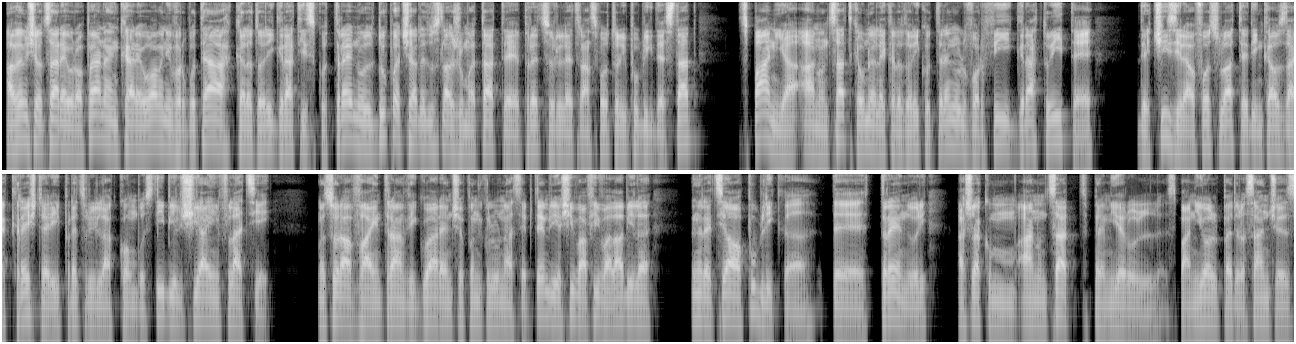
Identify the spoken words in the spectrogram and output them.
Avem și o țară europeană în care oamenii vor putea călători gratis cu trenul după ce a redus la jumătate prețurile transportului public de stat. Spania a anunțat că unele călătorii cu trenul vor fi gratuite. Deciziile au fost luate din cauza creșterii prețului la combustibil și a inflației. Măsura va intra în vigoare începând cu luna septembrie și va fi valabilă în rețeaua publică de trenuri, așa cum a anunțat premierul spaniol Pedro Sánchez,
